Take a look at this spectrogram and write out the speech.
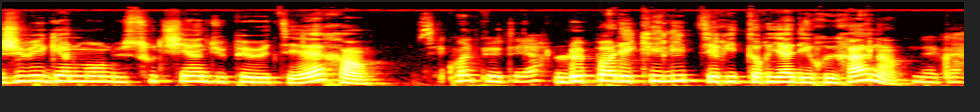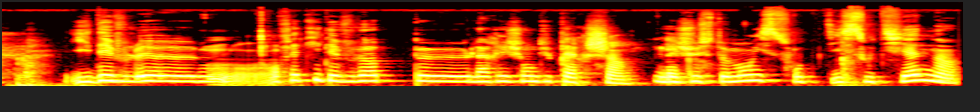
j'ai eu également le soutien du PETR c'est quoi le PETR Le pôle équilibre territorial et rural. D'accord. Il développe, en fait, il développe euh, la région du Perche. Et justement, ils, ils soutiennent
